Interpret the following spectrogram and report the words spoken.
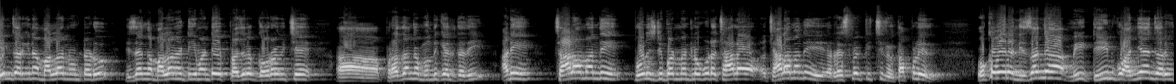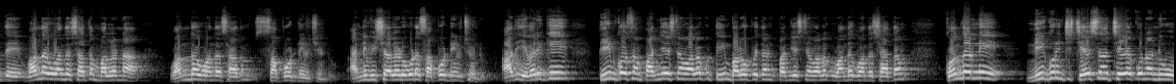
ఏం జరిగినా మల్లన్న ఉంటాడు. నిజంగా మల్లన్న టీం అంటే ప్రజలకు గౌరవం ఇచ్చే ఆ, ముందుకెళ్తుంది అని చాలామంది పోలీస్ డిపార్ట్మెంట్లో కూడా చాలా చాలామంది రెస్పెక్ట్ ఇచ్చారు తప్పులేదు. ఒకవేళ నిజంగా మీ టీంకు అన్యాయం జరిగితే వందకు వంద శాతం మల్లన్న వందకు వంద శాతం సపోర్ట్ నిలిచిండు. అన్ని విషయాలలో కూడా సపోర్ట్ నిలిచిండు. అది ఎవరికి? టీం కోసం పనిచేసిన వాళ్ళకు టీం బలోపేతానికి పనిచేసిన వాళ్ళకు వందకు వంద శాతం. కొందరిని నీ గురించి చేసినా చేయకుండా నువ్వు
